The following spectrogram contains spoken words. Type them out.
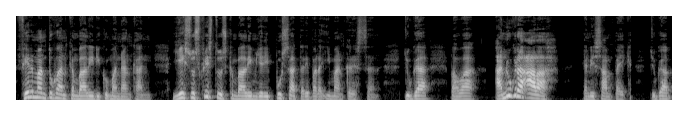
firman Tuhan kembali dikumandangkan. Yesus Kristus kembali menjadi pusat daripada iman Kristen. Juga bahwa anugerah Allah yang disampaikan. Juga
